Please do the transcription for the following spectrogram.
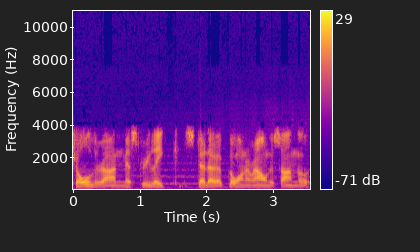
shoulder on Mystery Lake instead of going around us on the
